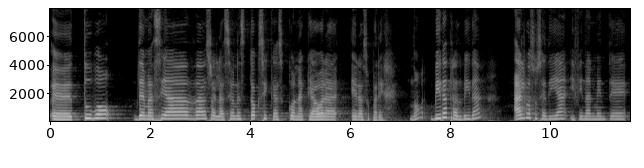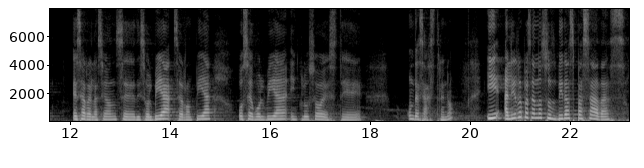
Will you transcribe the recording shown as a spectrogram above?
eh, tuvo demasiadas relaciones tóxicas con la que ahora era su pareja, ¿no? Vida tras vida, algo sucedía y finalmente esa relación se disolvía, se rompía o se volvía incluso este, un desastre, ¿no? Y al ir repasando sus vidas pasadas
